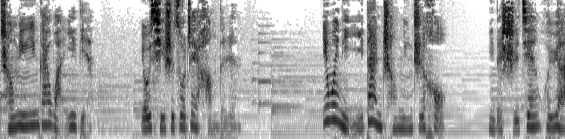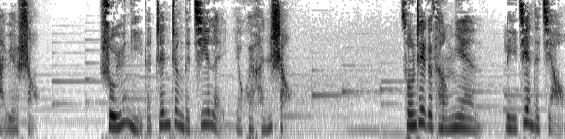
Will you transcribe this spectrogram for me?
成名应该晚一点，尤其是做这行的人。因为你一旦成名之后，你的时间会越来越少，属于你的真正的积累也会很少。从这个层面，李健的脚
